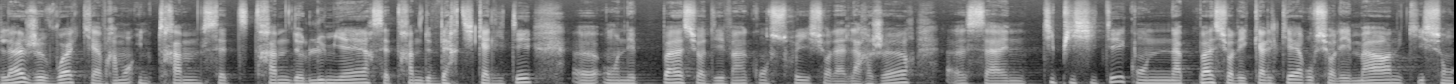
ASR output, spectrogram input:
Là, je vois qu'il y a vraiment une trame, cette trame de lumière, cette trame de verticalité. Euh, on n'est pas sur des vins construits sur la largeur. Euh, ça a une typicité qu'on n'a pas sur les calcaires ou sur les marnes qui, sont,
